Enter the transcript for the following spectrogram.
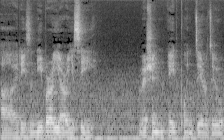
Uh, it is LibreELEC version 8.00.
